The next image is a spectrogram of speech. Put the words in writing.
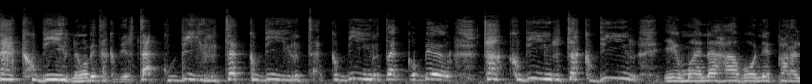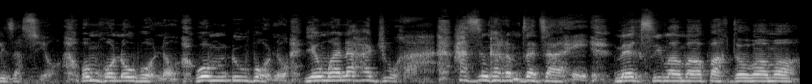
takbir namwambia takbir takbir takbir takbir takbir takbir takbir. Ye mwana habone paralisation omhono ubono womdu ubono. Ye mwana hajuha hazingara mdzadzahe. Merci mama pardon mama.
